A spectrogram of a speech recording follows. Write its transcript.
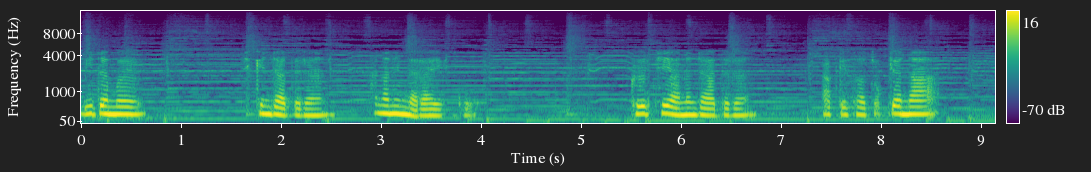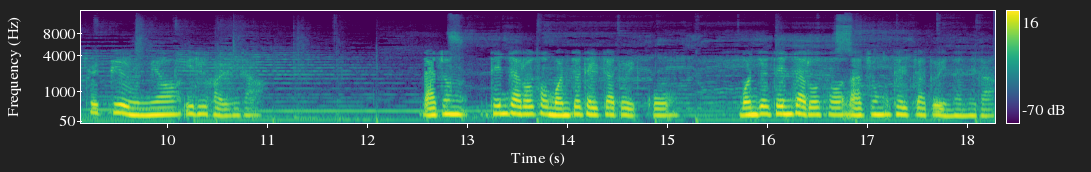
믿음을 지킨 자들은 하나님 나라에 있고 그렇지 않은 자들은 밖에서 쫓겨나 슬피 울며 이를 갈리라. 나중 된 자로서 먼저 될 자도 있고 먼저 된 자로서 나중 될 자도 있느니라.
